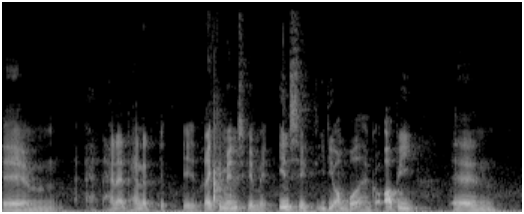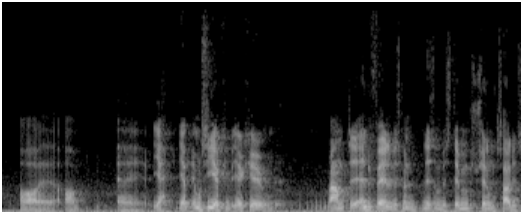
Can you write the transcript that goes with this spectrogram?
Øh, han er, han er et, et rigtigt menneske med indsigt i de områder, han går op i. Øh, og og øh, ja, jeg, jeg må sige, jeg, jeg kan varmt anbefale, hvis man ligesom vil stemme socialdemokratisk,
